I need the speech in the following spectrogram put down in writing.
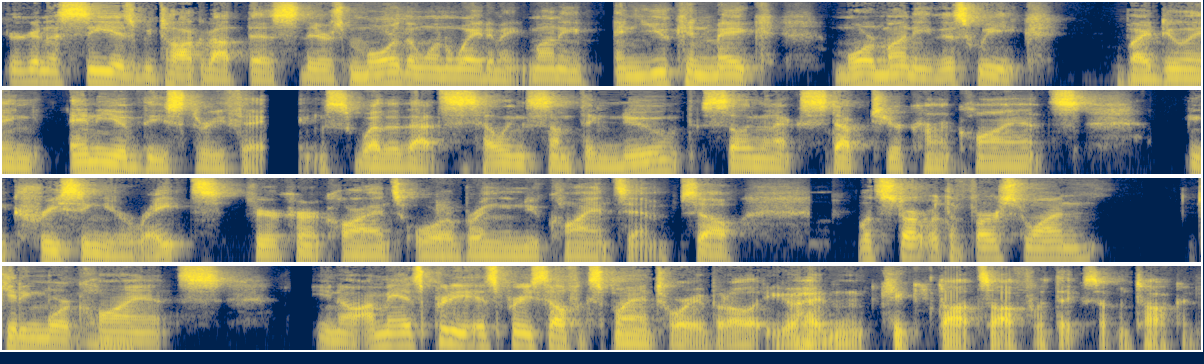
you're going to see as we talk about this there's more than one way to make money and you can make more money this week by doing any of these three things whether that's selling something new selling the next step to your current clients increasing your rates for your current clients or bringing new clients in. So let's start with the first one getting more mm-hmm. clients you know i mean it's pretty it's pretty self-explanatory but i'll let you go ahead and kick your thoughts off with it because i've been talking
